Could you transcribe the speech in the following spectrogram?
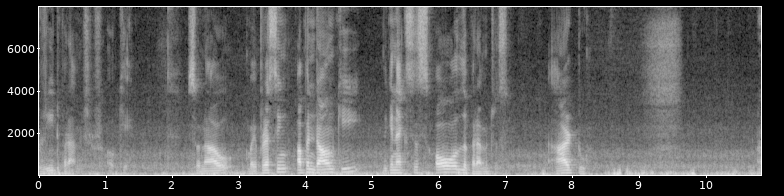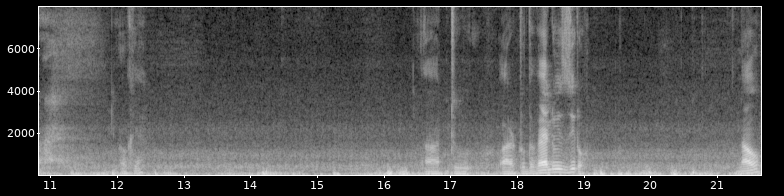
read parameter okay. So now by pressing up and down key we can access all the parameters R2 okay. R2 r2 the value is 0 now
